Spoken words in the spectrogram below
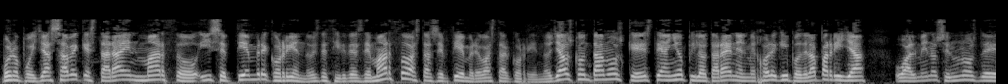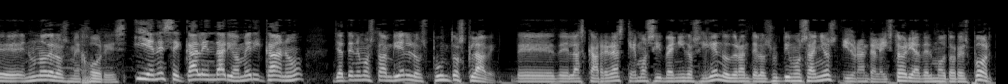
bueno, pues ya sabe que estará en marzo y septiembre corriendo, es decir, desde marzo hasta septiembre va a estar corriendo. Ya os contamos que este año pilotará en el mejor equipo de la parrilla o al menos en, uno de los mejores. Y en ese calendario americano ya tenemos también los puntos clave de, de las carreras que hemos venido siguiendo durante los últimos años y durante la historia del motorsport.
